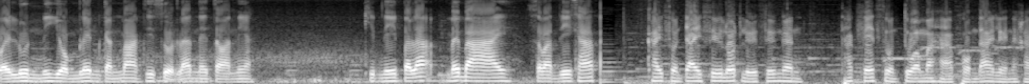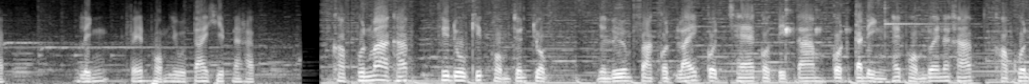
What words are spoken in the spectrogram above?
วัยรุ่นนิยมเล่นกันมากที่สุดแล้วในตอนเนี้ยคลิปนี้ไปละ บ๊ายบาย สวัสดีครับ ใครสนใจซื้อรถหรือซื้อเงิน ทักเฟซส่วนตัวมาหาผมได้เลยนะครับ ลิงก์เฟซผมอยู่ใต้คลิปนะครับ ขอบคุณมากครับ ที่ดูคลิปผมจนจบ อย่าลืมฝากกดไลค์ กดแชร์ กดติดตาม กดกระดิ่งให้ผมด้วยนะครับ ขอบคุณ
